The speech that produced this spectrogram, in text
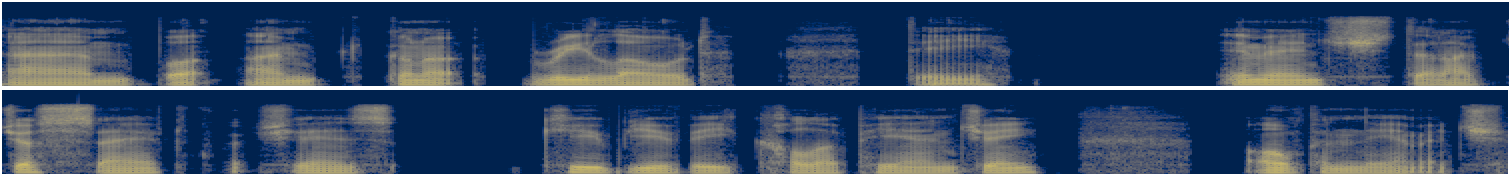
um, but I'm gonna reload the image that I've just saved, which is Cube UV color PNG. Open the image.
